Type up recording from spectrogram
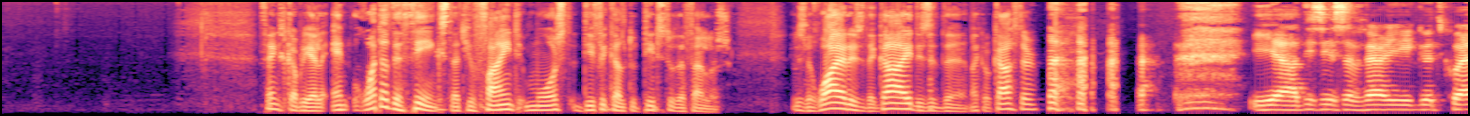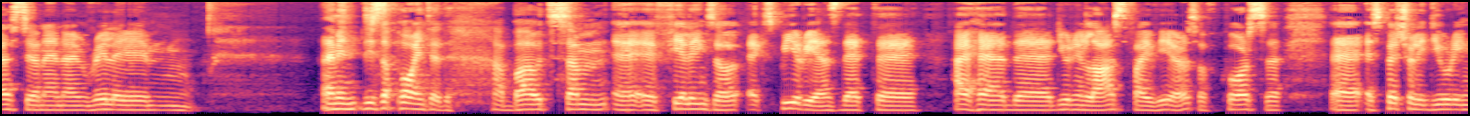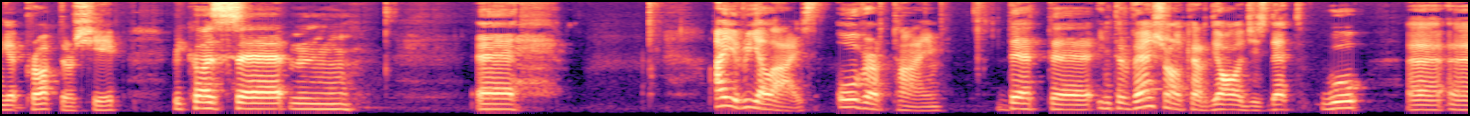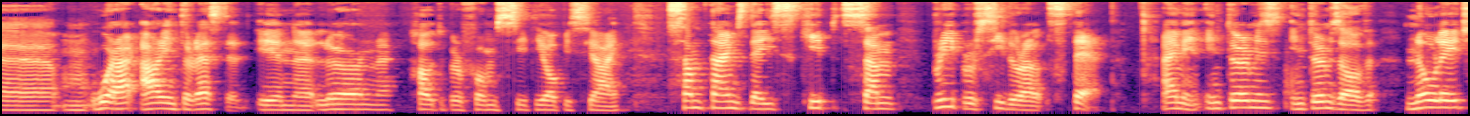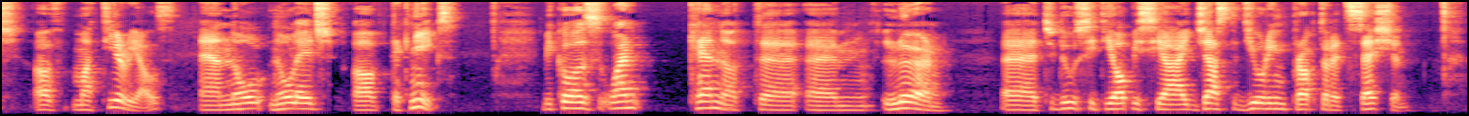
Thanks, Gabriele. And what are the things that you find most difficult to teach to the fellows? Is the wire? Is the guide? Is it the microcatheter? yeah, this is a very good question, and I'm really. Um, I mean, disappointed about some uh, feelings or experience that uh, I had uh, during last five years, of course, uh, uh, especially during a proctorship, because um, I realized over time that interventional cardiologists that who uh, uh, who are, are, interested in uh, learn how to perform CTO PCI, sometimes they skip some pre-procedural step. I mean, in terms in terms of knowledge of materials and no, knowledge of techniques, because one cannot uh, um, learn uh, to do CTO PCI just during proctored session.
